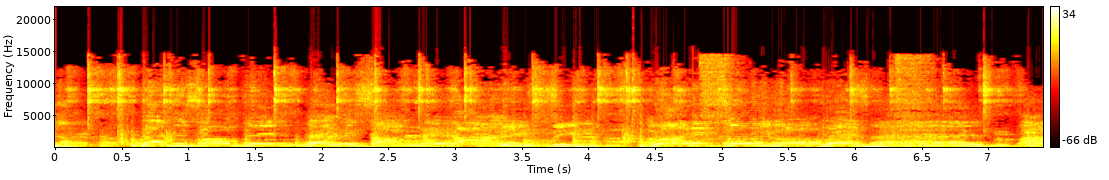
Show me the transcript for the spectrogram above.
man. There is something, there is something that makes me run into your presence.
